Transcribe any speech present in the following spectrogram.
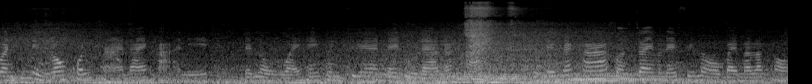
วันที่หนึ่งลองค้นหาได้ค่ะ อันนี้ได้ลงไว้ให้เพื่อนๆได้ดูแล้วนะคะอย่าลืมนะคะสนใจเมล็ดฟิโลใบมะละกอ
